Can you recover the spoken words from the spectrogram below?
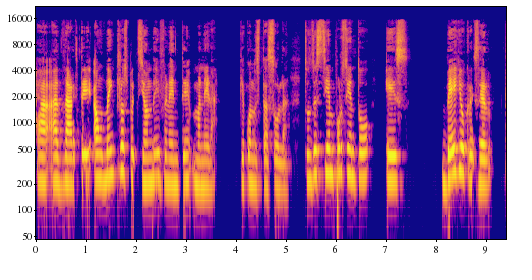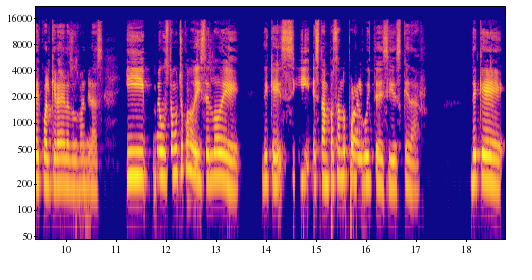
a, darte a una introspección de diferente manera que cuando estás sola. Entonces, 100% es bello crecer de cualquiera de las dos maneras. Y me gusta mucho cuando dices lo de, de que si están pasando por algo y te decides quedar. De que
